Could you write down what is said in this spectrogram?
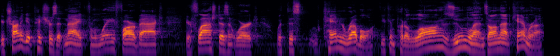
you're trying to get pictures at night from way far back, your flash doesn't work. With this Canon Rebel, you can put a long zoom lens on that camera,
